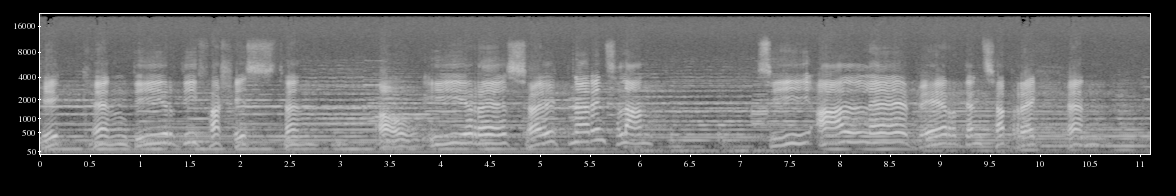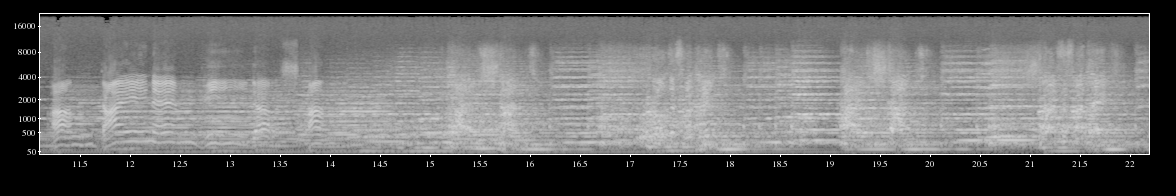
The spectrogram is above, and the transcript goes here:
Schicken dir die Faschisten auch ihre Söldner ins Land. Sie alle werden zerbrechen an deinem Widerstand. Stand, rotes Madrid. Stand, stolzes Madrid.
